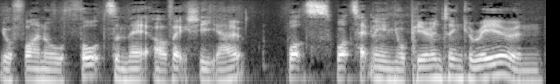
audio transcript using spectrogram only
your final thoughts and that of actually you know what's what's happening in your parenting career and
